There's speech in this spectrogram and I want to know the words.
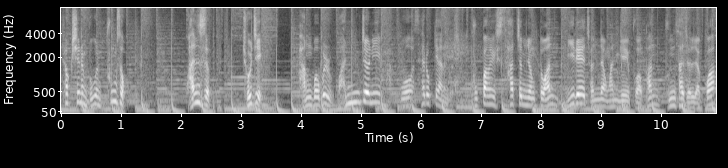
혁신은 묵은 풍속, 관습, 조직, 방법을 완전히 바꾸어 새롭게 하는 것입니다. 국방혁신 4.0 또한 미래 전장 환경에 부합한 군사 전략과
